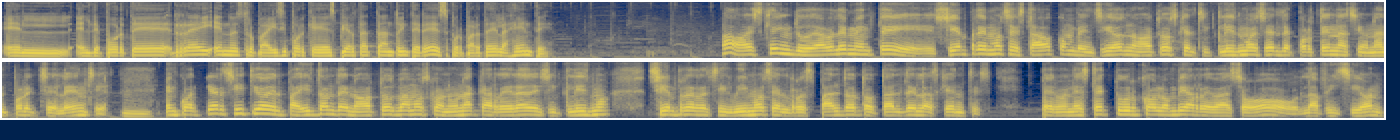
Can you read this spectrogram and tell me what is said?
el, el deporte rey en nuestro país y por qué despierta tanto interés por parte de la gente. No, es que indudablemente siempre hemos estado convencidos nosotros que el ciclismo es el deporte nacional por excelencia. En cualquier sitio del país donde nosotros vamos con una carrera de ciclismo, siempre recibimos el respaldo total de las gentes. Pero en este Tour Colombia rebasó la afición.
